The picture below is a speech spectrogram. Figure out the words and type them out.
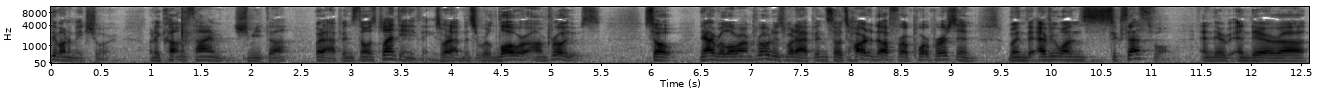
they want to make sure? When it comes time Shemitah, what happens? No one's planting anything. So what happens? We're lower on produce. So now we're lower on produce. What happens? So it's hard enough for a poor person when the, everyone's successful and they're and they're uh,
